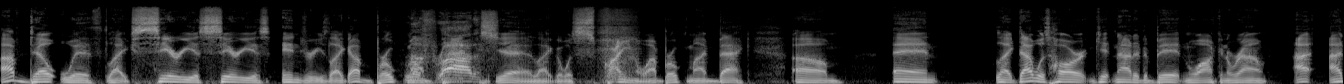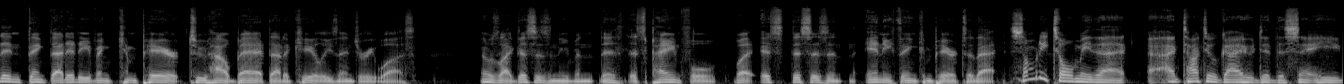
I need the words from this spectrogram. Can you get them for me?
I've dealt with like serious, serious injuries. Like I broke my back. Yeah, like it was spinal. I broke my back, um, and like that was hard getting out of the bed and walking around. I, I didn't think that it even compared to how bad that Achilles injury was. It was like this isn't even it's painful, but it's this isn't anything compared to that. Somebody told me that I talked to a guy who did the same. He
